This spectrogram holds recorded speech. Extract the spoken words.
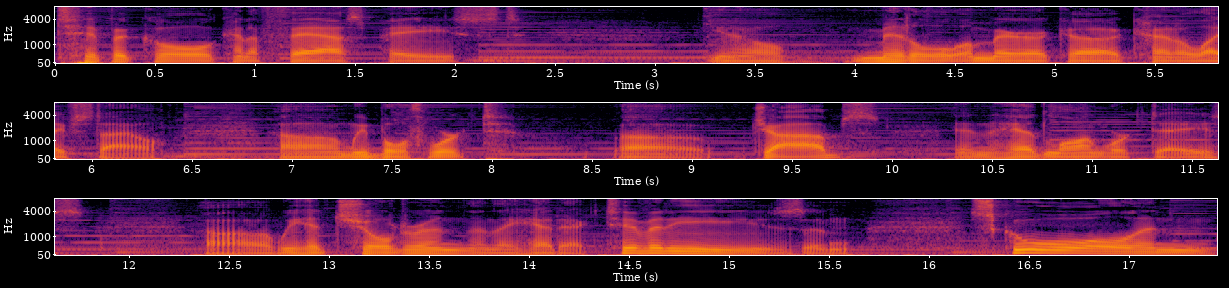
typical kind of fast-paced, you know, middle America kind of lifestyle. Um, we both worked uh, jobs and had long work days. Uh, we had children and they had activities and school and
